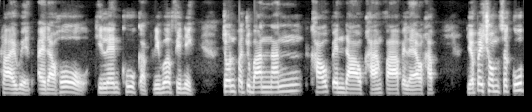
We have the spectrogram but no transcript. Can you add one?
Private Idaho ที่เล่นคู่กับ River Phoenix จนปัจจุบันนั้นเขาเป็นดาวค้างฟ้าไปแล้วครับ เดี๋ยวไปชมสกู๊ป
